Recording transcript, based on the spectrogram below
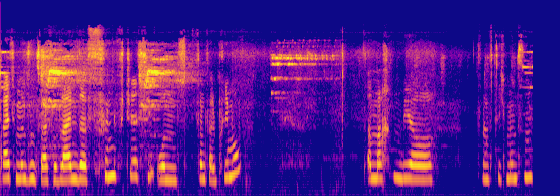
13 Münzen, 2 verbleibende, 5 Jesse und 5 El Primo. Dann machen wir 50 Münzen.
